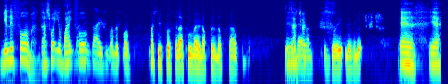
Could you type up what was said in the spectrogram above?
you live for, man. That's what you wait for. days, well, especially for us that have come around often enough, so there, Exactly. Enjoy it, living it. Yeah, yeah,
